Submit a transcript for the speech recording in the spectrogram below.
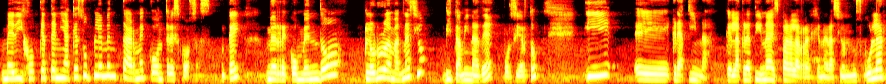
me dijo que tenía que suplementarme con tres cosas, ¿ok? Me recomendó cloruro de magnesio, vitamina D, por cierto, y eh, creatina, que la creatina es para la regeneración muscular.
